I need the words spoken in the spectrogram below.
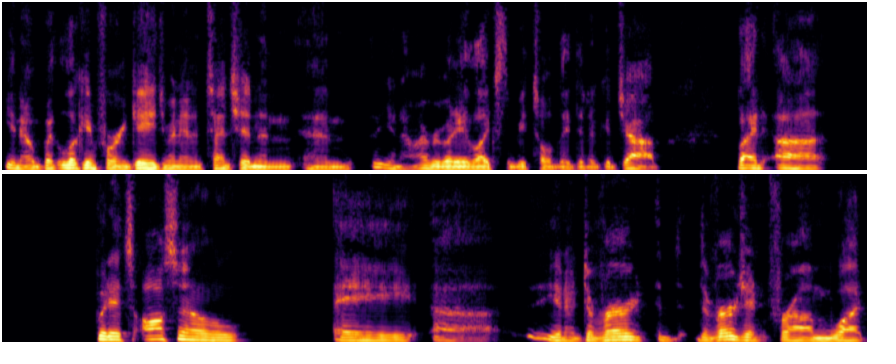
you know, but looking for engagement and attention, and and you know everybody likes to be told they did a good job, but uh, but it's also a uh, you know diver- divergent from what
